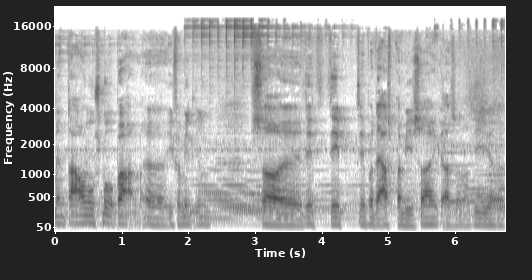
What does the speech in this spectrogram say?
men der er jo nogle små børn øh, i familien. Så øh, det, det, det er på deres præmisser, ikke? Altså, når de, øh,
